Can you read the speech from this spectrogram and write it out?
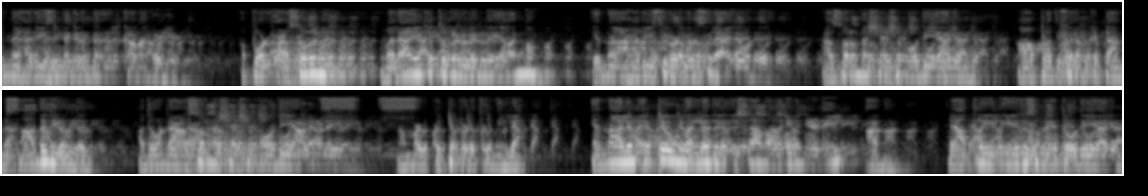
ഇന്ന് ഹദീസിന്റെ ഗ്രന്ഥങ്ങളിൽ കാണാൻ കഴിയും. അപ്പോൾ അസുറിന് മലായിക്കത്തുകൾ വന്ന് ഇറങ്ങും എന്ന് ആ ഹദീസിലൂടെ മനസ്സിലായതുകൊണ്ട് അസുറിന് ശേഷം ഓതിയാലും ആ പ്രതിഫലം കിട്ടാൻ സാധ്യതയുണ്ട്. അതുകൊണ്ട് അസുറിന് ശേഷം ഓതിയ ആളുകളെയും നമ്മൾ കുറ്റപ്പെടുത്തുന്നില്ല. എന്നാലും ഏറ്റവും നല്ലത് ഇസ്ലാം അറിവിനിടയിൽ ആണ്. രാത്രിയിൽ ഏത് സമയത്ത് ഓതിയാലും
